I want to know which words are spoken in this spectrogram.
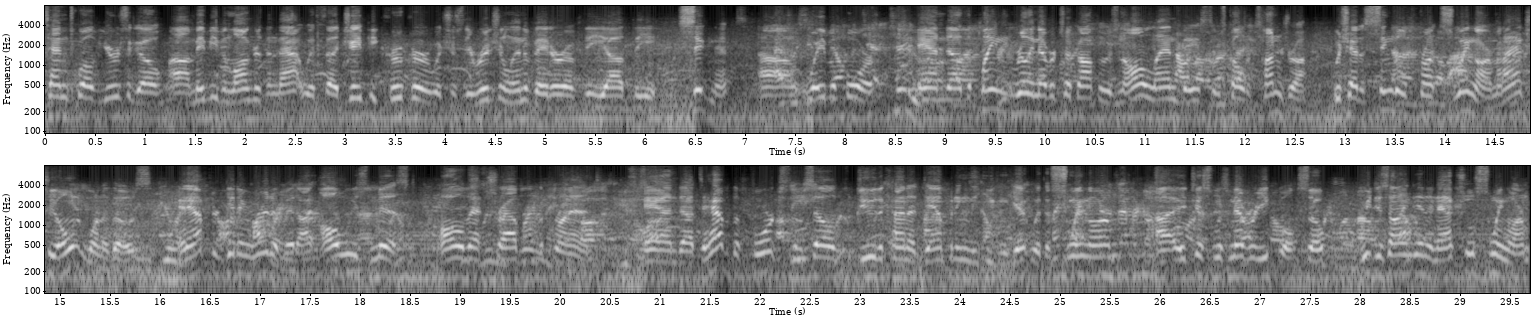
10, 12 years ago, uh, maybe even longer than that, with uh, J.P. Kruger, which is the original innovator of the uh, the Signet, uh, As we see way before. And uh, the plane really never took off. It was an all land-based. It was called a Tundra, which had a single front swing arm, and I actually owned one of those. And after getting rid of it, I always missed all that travel in the front end. And uh, to have the forks themselves do the kind of dampening that you can get with a swing arm, uh, it just was never equal. So we designed in an actual swing arm,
